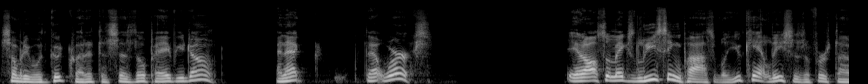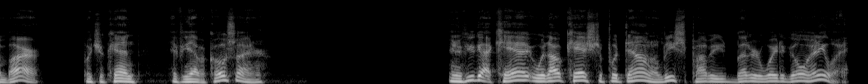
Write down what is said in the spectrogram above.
somebody with good credit that says they'll pay if you don't. And that that works. It also makes leasing possible. You can't lease as a first time buyer, but you can if you have a cosigner. And if you got cash without cash to put down, a lease is probably a better way to go anyway.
